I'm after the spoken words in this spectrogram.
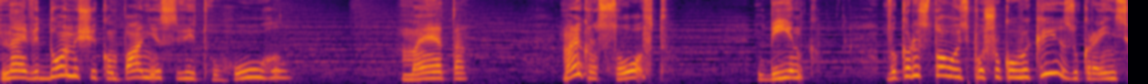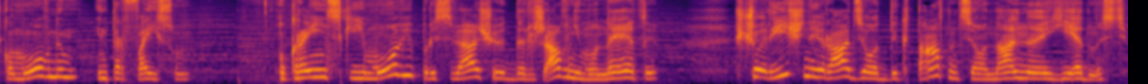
Найвідоміші компанії світу Google, Meta, Microsoft, Bing використовують пошуковики з українськомовним інтерфейсом. Українській мові присвячують державні монети, щорічний радіодиктант національної єдності,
